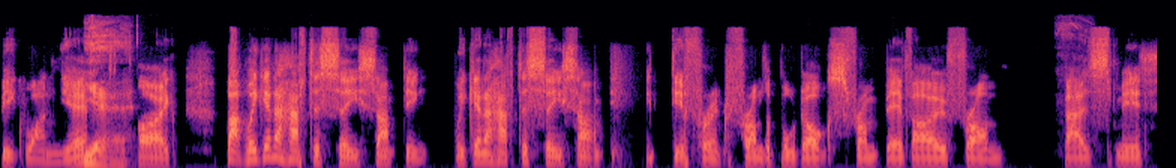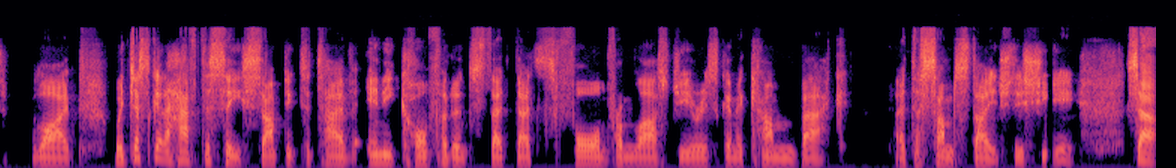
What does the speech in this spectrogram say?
big one, yeah? Yeah. Like, but we're going to have to see something. We're going to have to see something different from the Bulldogs, from Bevo, from Baz Smith, like we're just going to have to see something to have any confidence that that's form from last year is going to come back at the, some stage this year. So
